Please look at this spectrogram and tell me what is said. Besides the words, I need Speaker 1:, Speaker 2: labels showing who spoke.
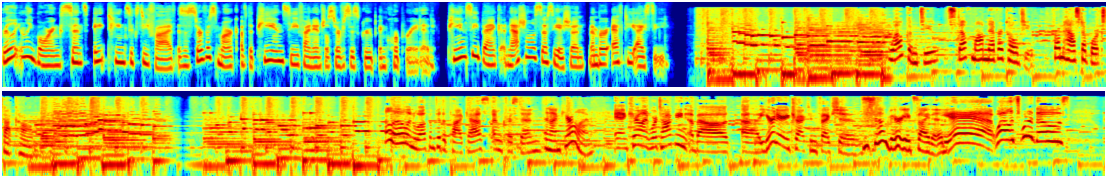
Speaker 1: Brilliantly Boring since 1865 is a service mark of the PNC Financial Services Group, Incorporated. PNC Bank, a National Association member FDIC.
Speaker 2: Welcome to Stuff Mom Never Told You from HowStuffWorks.com.
Speaker 3: Hello and welcome to the podcast. I'm Kristen.
Speaker 4: And I'm Caroline.
Speaker 3: And Caroline, we're talking about uh, urinary tract infections.
Speaker 4: You sound very excited.
Speaker 3: Yeah. Well, it's one of those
